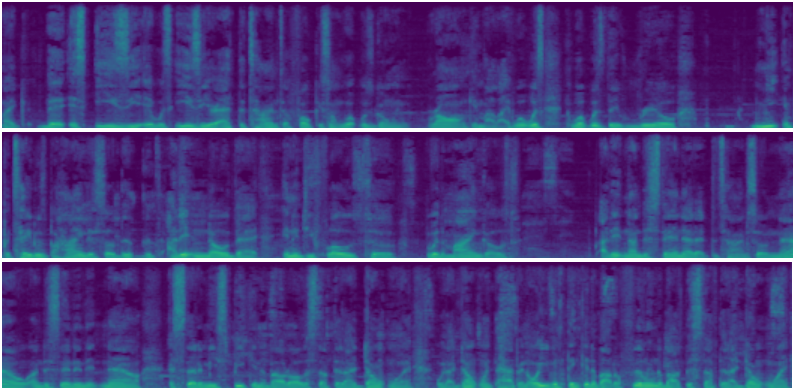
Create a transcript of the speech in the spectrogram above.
Like that it's easy. It was easier at the time to focus on what was going wrong in my life. What was what was the real meat and potatoes behind it. So I didn't know that energy flows to where the mind goes. I didn't understand that at the time. So now, understanding it now, instead of me speaking about all the stuff that I don't want, what I don't want to happen, or even thinking about or feeling about the stuff that I don't want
